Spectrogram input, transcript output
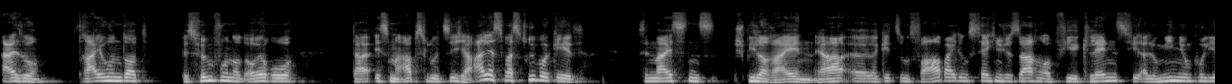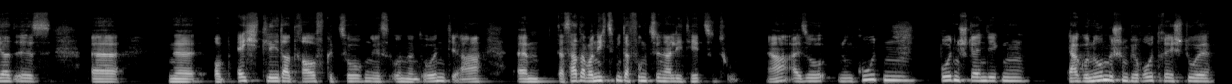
also 300 bis 500 Euro, da ist man absolut sicher. Alles, was drüber geht, sind meistens Spielereien. Ja, äh, da geht es um verarbeitungstechnische Sachen, ob viel glänzt, viel Aluminium poliert ist, äh, eine, ob Echtleder draufgezogen ist und und und. Ja, ähm, das hat aber nichts mit der Funktionalität zu tun. Ja, also einen guten, bodenständigen, ergonomischen Bürodrehstuhl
